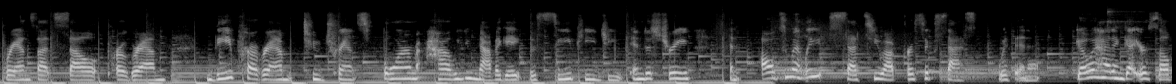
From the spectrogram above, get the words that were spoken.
Brands That Sell program, the program to transform how you navigate the CPG industry and ultimately sets you up for success within it. Go ahead and get yourself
